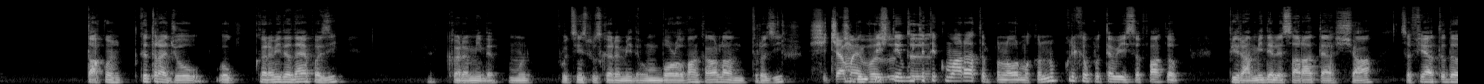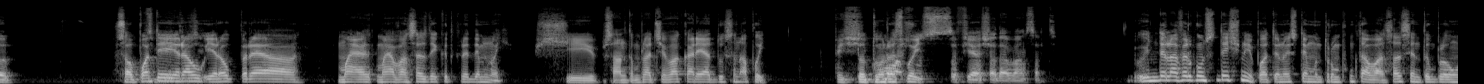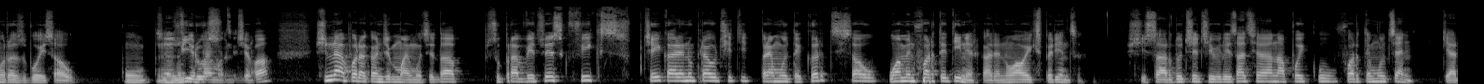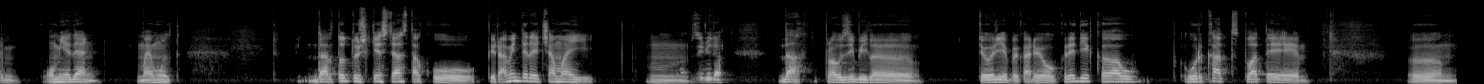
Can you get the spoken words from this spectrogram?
dacă, cât trage o, o cărămidă de aia pe zi? Cărămidă, mult puțin spus cărămidă. Un bolovan ca ăla într-o zi. Și ce am Și mai gândește, văzut... uh, Uite-te cum arată până la urmă, că nu cred că puteau ei să facă piramidele să arate așa, să fie atât de... Sau poate simetrice. erau, erau prea mai, mai avansați decât credem noi. Și s-a întâmplat ceva care i-a dus înapoi. Păi și Tot cum un au război. ajuns să fie așa de avansați? De la fel cum suntem și noi. Poate noi suntem într-un punct avansat, se întâmplă un război sau un, Să un ajungem virus, mai mulți, un ceva. Și nu neapărat că ajungem mai mulți, dar supraviețuiesc fix cei care nu prea au citit prea multe cărți sau oameni foarte tineri care nu au experiență. Și s-ar duce civilizația înapoi cu foarte mulți ani, chiar o mie de ani, mai mult. Dar totuși chestia asta cu piramidele, cea mai m, Zibilă? da, plauzibilă teorie pe care eu o cred e că au urcat toate, uh,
